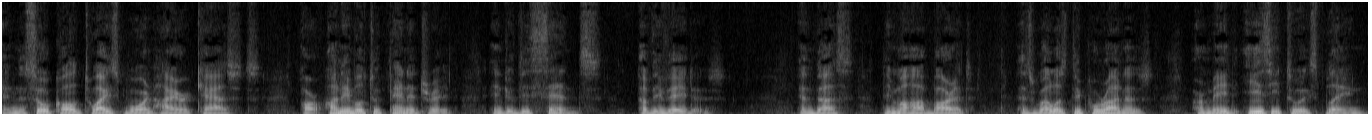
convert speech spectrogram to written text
and the so-called twice-born higher castes are unable to penetrate into the sense of the Vedas. And thus, the Mahabharata as well as the Puranas, are made easy to explain.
